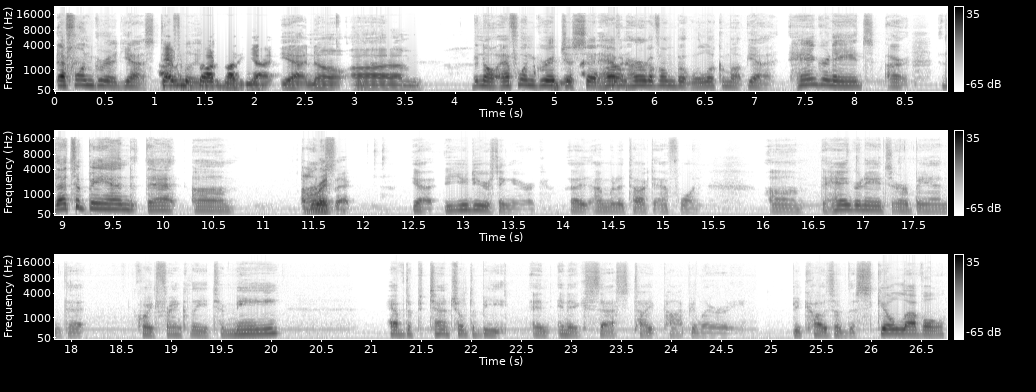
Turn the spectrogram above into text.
F1 grid, yes, I haven't definitely. thought about it yet. Yeah, no. Um, But no, F1 Grid just said haven't heard of them, but we'll look them up. Yeah, hand grenades are. That's a band that. Um, I'll be right back. Yeah, you do your thing, Eric. I, I'm going to talk to F1. Um, the hand grenades are a band that, quite frankly, to me, have the potential to be an INXS type popularity because of the skill level,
